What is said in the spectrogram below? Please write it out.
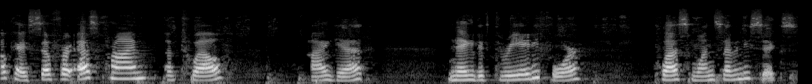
Okay, so for s prime of 12, I get negative 384 plus 176.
